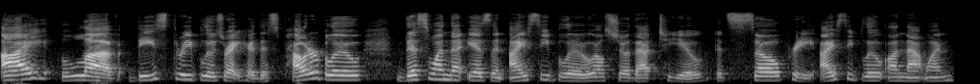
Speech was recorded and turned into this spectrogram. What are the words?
I love these three blues right here. This powder blue this one that is an icy blue. I'll show that to you. It's so pretty. Icy blue on that one.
